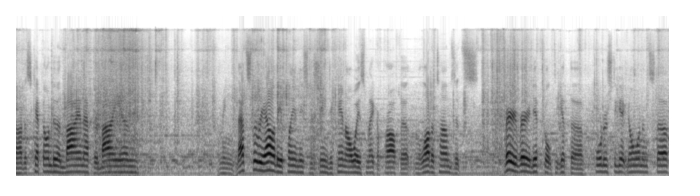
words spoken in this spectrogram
So I just kept on doing buy-in after buy-in. I mean, that's the reality of playing these machines. You can't always make a profit. And a lot of times it's very, very difficult to get the quarters to get going and stuff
